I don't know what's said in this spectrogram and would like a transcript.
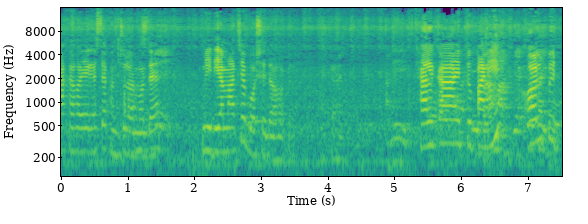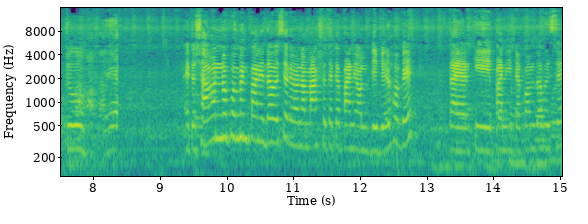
মাখা হয়ে গেছে, এখন চুলার মধ্যে। মিডিয়াম আছে বসে দেওয়া হবে। হালকা একটু পানি অল্প একটু। এটা সামান্য পরিমাণ পানি দেওয়া হয়েছে কেননা মাংস থেকে পানি অলরেডি বের হবে তাই আর কি পানিটা কম দেওয়া হয়েছে।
